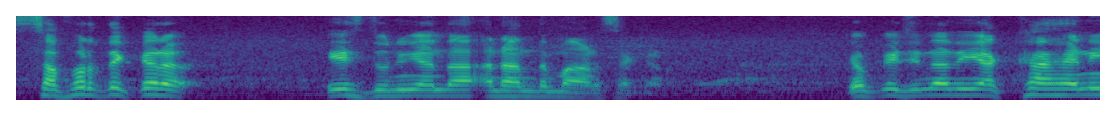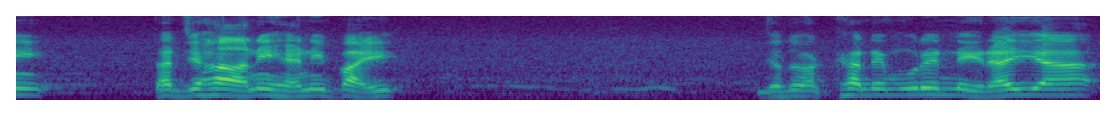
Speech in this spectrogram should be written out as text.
ਸਫ਼ਰ ਤੱਕਰ ਇਸ ਦੁਨੀਆ ਦਾ ਆਨੰਦ ਮਾਣ ਸਕਣ। ਕਿਉਂਕਿ ਜਿਨ੍ਹਾਂ ਦੀਆਂ ਅੱਖਾਂ ਹੈ ਨਹੀਂ, ਤਾਂ ਜਹਾਨ ਹੀ ਹੈ ਨਹੀਂ ਭਾਈ। ਜਦੋਂ ਅੱਖਾਂ ਦੇ ਮੂਹਰੇ ਹਨੇਰਾ ਹੀ ਆ,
